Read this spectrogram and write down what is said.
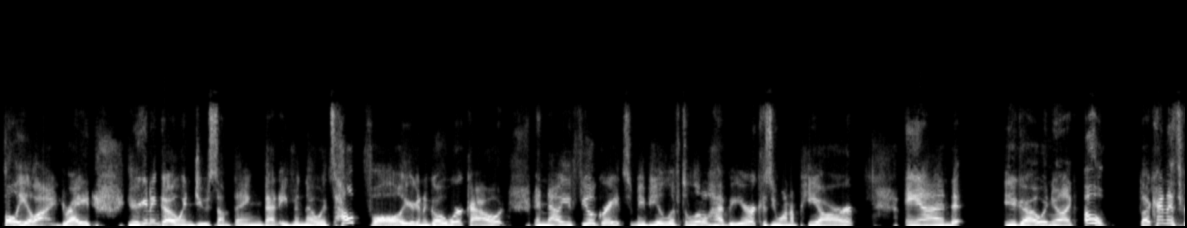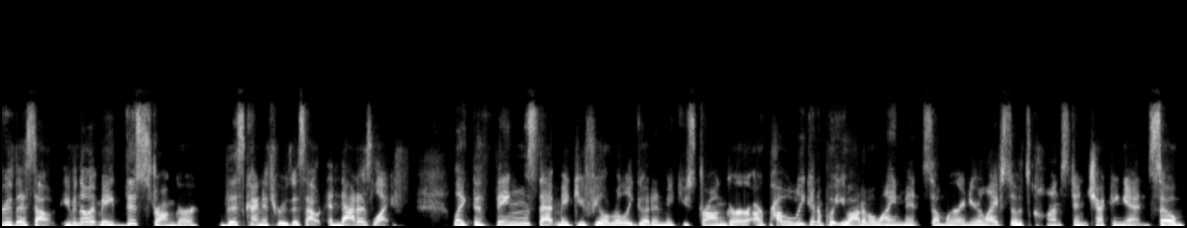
fully aligned, right? You're going to go and do something that even though it's helpful, you're going to go work out and now you feel great. So maybe you lift a little heavier because you want a PR are. And you go and you're like, oh, that kind of threw this out. Even though it made this stronger, this kind of threw this out. And that is life. Like the things that make you feel really good and make you stronger are probably going to put you out of alignment somewhere in your life. So it's constant checking in. So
